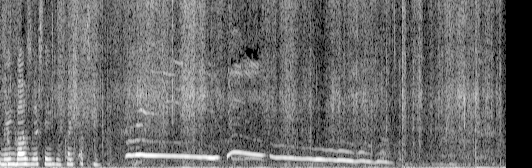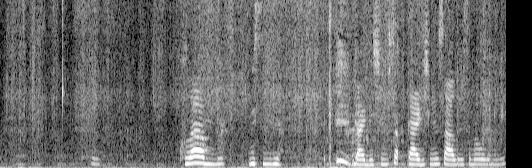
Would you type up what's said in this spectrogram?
Benim bazıları sevmiyor. Kalp atmıyor. Kardeşim, kardeşimin saldırısına uğramış.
